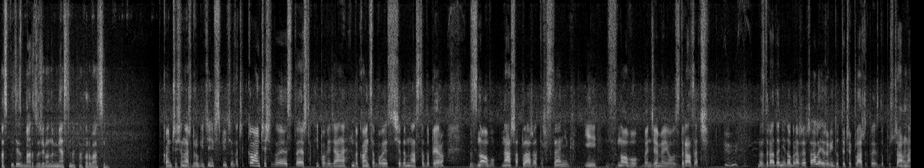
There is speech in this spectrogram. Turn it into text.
A Split jest bardzo zielonym miastem jak na Chorwacji. Kończy się nasz drugi dzień w Splicie. Znaczy kończy się, to jest też tak niepowiedziane do końca, bo jest 17 dopiero. Znowu nasza plaża Trstenik i znowu będziemy ją zdradzać. Zdrada niedobra rzecz, ale jeżeli dotyczy plaży, to jest dopuszczalna.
